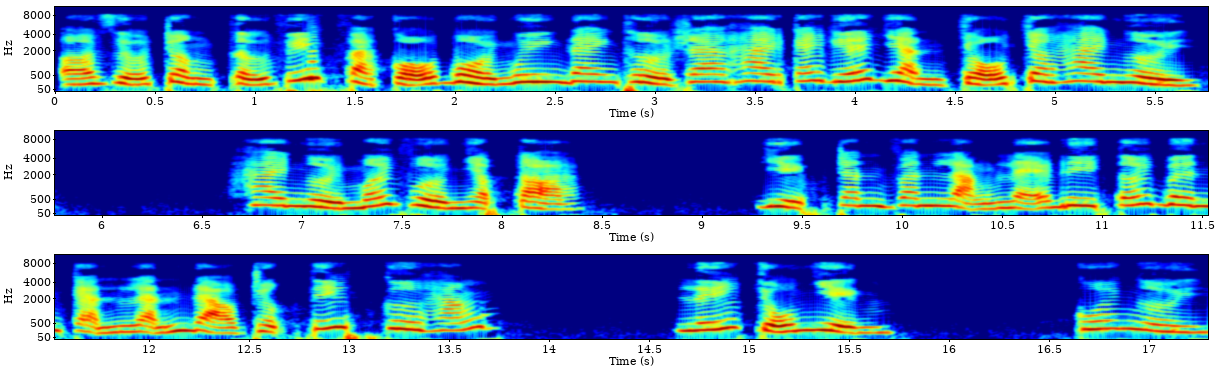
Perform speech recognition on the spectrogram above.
Ở giữa Trần Tử Viết và cổ bồi nguyên đang thừa ra hai cái ghế dành chỗ cho hai người. Hai người mới vừa nhập tọa. Diệp tranh văn lặng lẽ đi tới bên cạnh lãnh đạo trực tiếp cư hắn. Lý chủ nhiệm. Cuối người.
